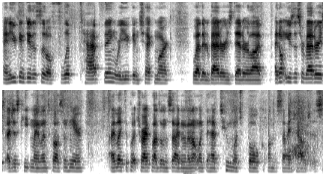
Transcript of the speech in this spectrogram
And you can do this little flip tab thing where you can check mark whether the battery is dead or alive. I don't use this for batteries. I just keep my lens cloths in here. I like to put tripods on the side and I don't like to have too much bulk on the side pouches.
